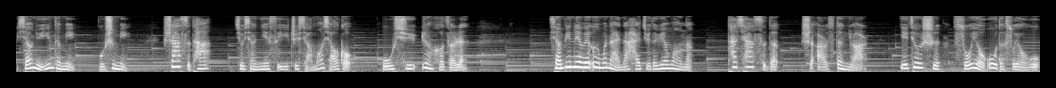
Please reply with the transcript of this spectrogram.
小女婴的命不是命，杀死他就像捏死一只小猫小狗，无需任何责任。想必那位恶魔奶奶还觉得冤枉呢。她掐死的是儿子的女儿，也就是所有物的所有物，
